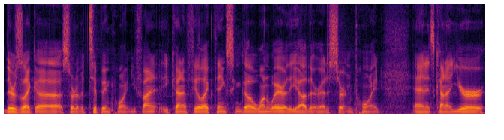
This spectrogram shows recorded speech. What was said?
There's like a sort of a tipping point. You find you kind of feel like things can go one way or the other at a certain point, and it's kind of your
